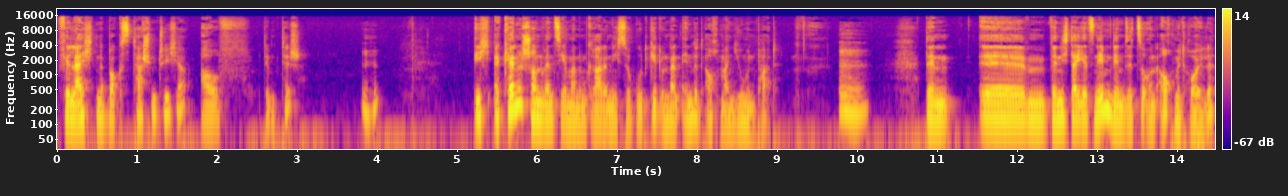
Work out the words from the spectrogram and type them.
Vielleicht eine Box Taschentücher auf dem Tisch. Ich erkenne schon, wenn es jemandem gerade nicht so gut geht und dann endet auch mein Human Part. Denn ähm, wenn ich da jetzt neben dem sitze und auch mit heule,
